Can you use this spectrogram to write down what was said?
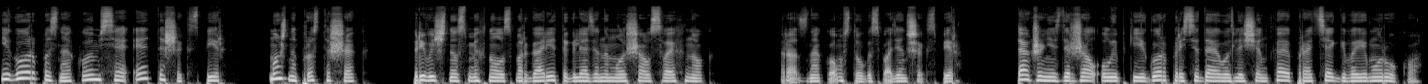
Егор, познакомься, это Шекспир. Можно просто Шек. Привычно усмехнулась Маргарита, глядя на малыша у своих ног. Рад знакомству, господин Шекспир. Также не сдержал улыбки Егор, приседая возле щенка и протягивая ему руку.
